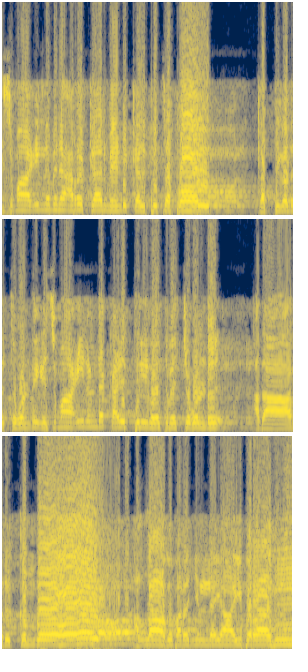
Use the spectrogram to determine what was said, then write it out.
ഇസ്മായിൽ നബിനെ അറക്കാൻ വേണ്ടി കൽപ്പിച്ചപ്പോൾ കത്തികെടുത്തുകൊണ്ട് ഇസ്മായിലിന്റെ കഴുത്തിൽ വെച്ചുകൊണ്ട് അതാ അറുക്കുമ്പോൾ അള്ളാഹു പറഞ്ഞില്ലയാ ഇബ്രാഹിം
